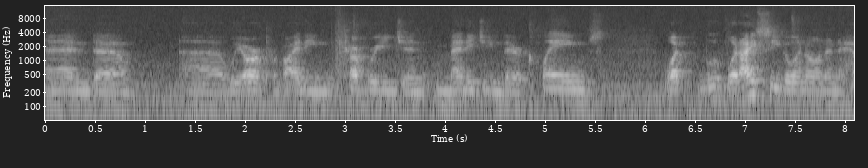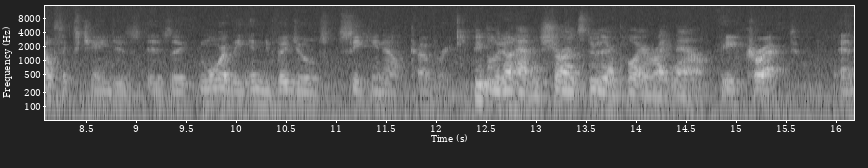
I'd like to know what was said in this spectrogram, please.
and um, uh, we are providing coverage and managing their claims. What, what I see going on in the health exchanges is the, more of the individuals seeking out coverage. People who don't have insurance through their employer right now. Be Correct. And,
